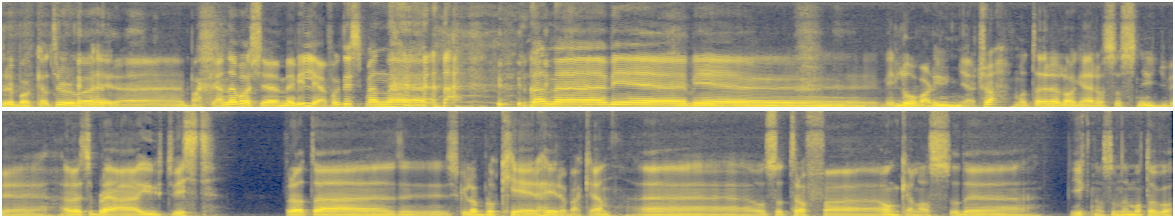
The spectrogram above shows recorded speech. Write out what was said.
Drøbak. Jeg tror det var høyrebacken. Det var ikke med vilje, faktisk, men eh, Men eh, vi, vi, vi lå vel under, tror jeg, mot dette laget her, og så snudde vi Eller Så ble jeg utvist. For at jeg skulle blokkere høyrebacken. Eh, og så traff jeg ankelen hans, og det gikk nå som det måtte gå.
